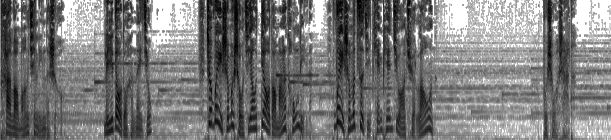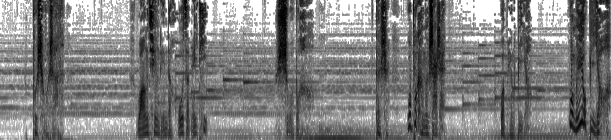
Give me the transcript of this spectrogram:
探望王清林的时候，李豆豆很内疚。这为什么手机要掉到马桶里呢？为什么自己偏偏就要去捞呢？不是我杀的，不是我杀的。王清林的胡子没剃，是我不好，但是我不可能杀人，我没有必要，我没有必要啊！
